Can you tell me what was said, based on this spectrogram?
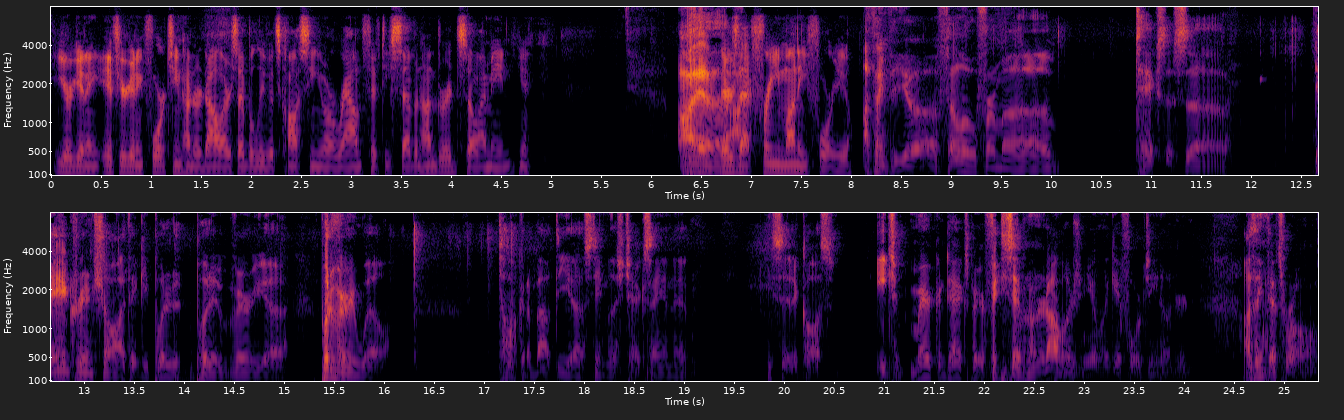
you're getting if you're getting fourteen hundred dollars, I believe it's costing you around fifty seven hundred. So I mean, you I, uh, there's that free money for you. I think the uh, fellow from uh, Texas, uh, Dan Crenshaw, I think he put it put it very uh, put it very well. Talking about the uh, stimulus check, saying that he said it costs each American taxpayer fifty-seven hundred dollars, and you only get fourteen hundred. I think that's wrong.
